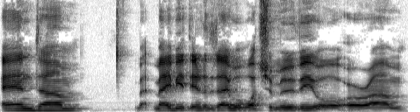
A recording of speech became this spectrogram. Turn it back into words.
and um, maybe at the end of the day we'll watch a movie or, or um,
